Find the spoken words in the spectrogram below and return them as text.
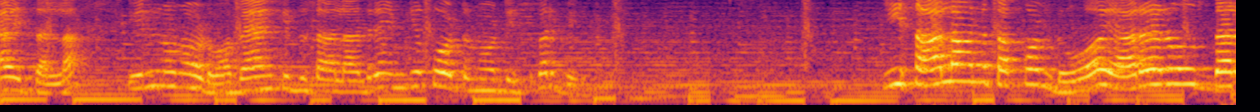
ಆಯ್ತಲ್ಲ? ಇನ್ನು ನೋಡುವ. ಬ್ಯಾಂಕಿದ್ದು ಸಾಲ ಆದರೆ ನಿಮಗೆ ಕೋರ್ಟ್ ನೋಟಿಸ್ ಬರಬೇಕು. ಈ ಸಾಲವನ್ನು ತಕೊಂಡು ಯಾರ್ಯಾರು ಉದ್ಧಾರ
